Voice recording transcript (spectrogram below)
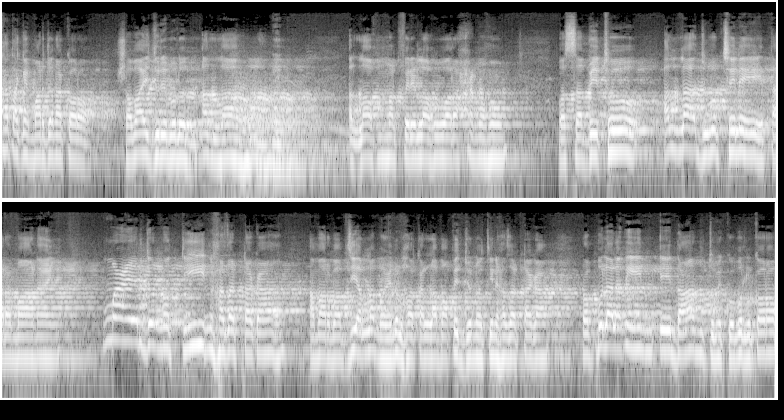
খাতাকে মার্জনা করো। সবাই জুড়ে বলুন, আল্লাহ আল্লাহ ফিরাল্লাহ রাহমাহু। আল্লাহ যুবক ছেলে, তার মা নাই। মায়ের জন্য তিন হাজার টাকা, আমার বাপজি আল্লাহ মহিনুল হক, আল্লাহ বাপের জন্য তিন হাজার টাকা। রব্বুল আলমিন, এ দান তুমি কবুল করো।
